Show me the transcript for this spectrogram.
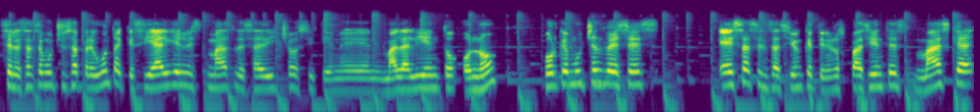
se les hace mucho esa pregunta, que si alguien les, más les ha dicho si tienen mal aliento o no, porque muchas veces esa sensación que tienen los pacientes, más que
